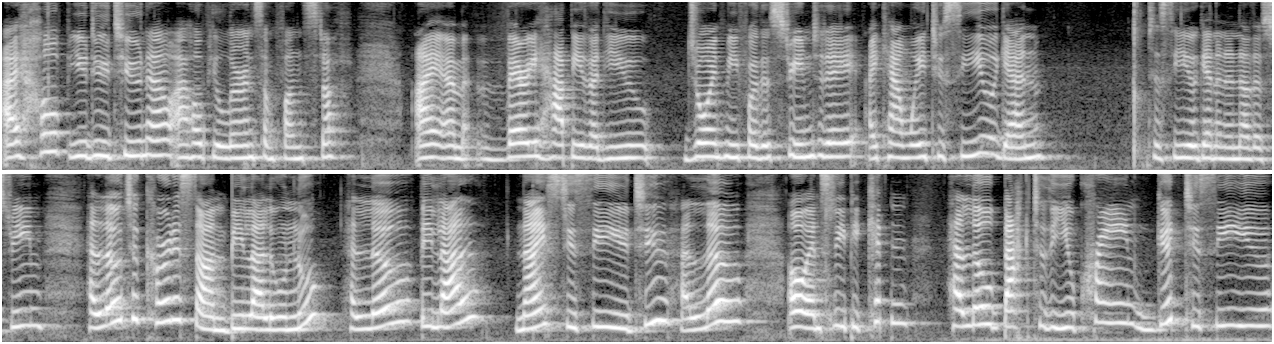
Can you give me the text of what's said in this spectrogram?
I hope you do too now. I hope you learn some fun stuff. I am very happy that you joined me for this stream today. I can't wait to see you again to see you again in another stream. Hello to Kurdistan, Bilal Unlu. Hello, Bilal. Nice to see you too. Hello. Oh, and Sleepy Kitten. Hello back to the Ukraine. Good to see you.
